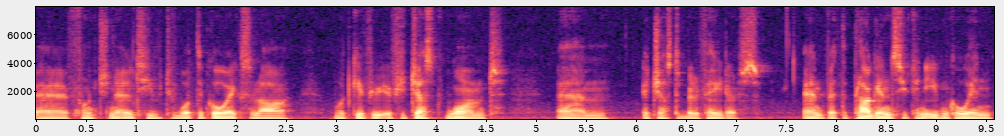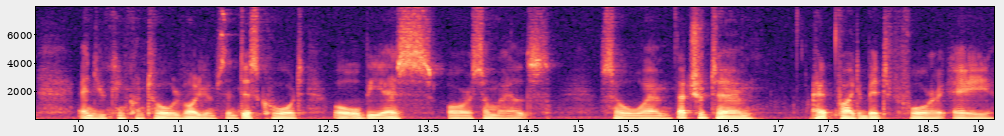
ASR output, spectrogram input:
uh, functionality to what the Go XLR would give you if you just want um, adjustable faders and with the plugins you can even go in and you can control volumes in Discord or OBS or somewhere else. So um, that should um, help quite a bit for a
